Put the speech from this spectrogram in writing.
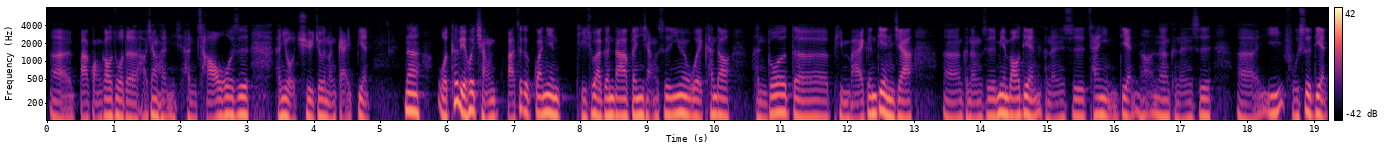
呃把广告做得好像很很潮或是很有趣就能改变。那我特别会强把这个观念提出来跟大家分享，是因为我也看到。很多的品牌跟店家，呃，可能是面包店，可能是餐饮店啊，那可能是呃衣服饰店，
